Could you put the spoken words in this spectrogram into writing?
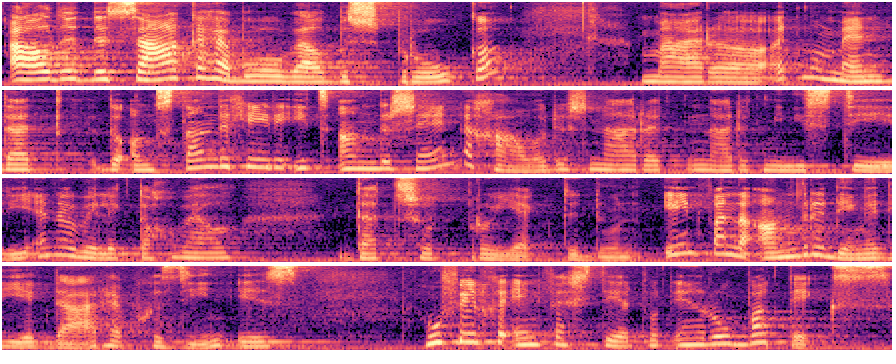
al de, de zaken hebben we wel besproken. Maar eh, het moment dat de omstandigheden iets anders zijn, dan gaan we dus naar het, naar het ministerie. En dan wil ik toch wel dat soort projecten doen. Een van de andere dingen die ik daar heb gezien is hoeveel geïnvesteerd wordt in robotics.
